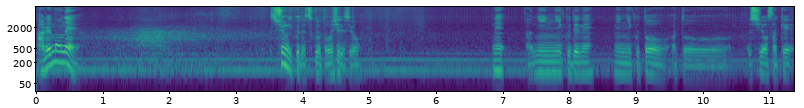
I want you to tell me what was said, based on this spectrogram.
あれもね春菊で作ると美味しいですよ。ねあニンニクでね。ニンニクとあと塩酒。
